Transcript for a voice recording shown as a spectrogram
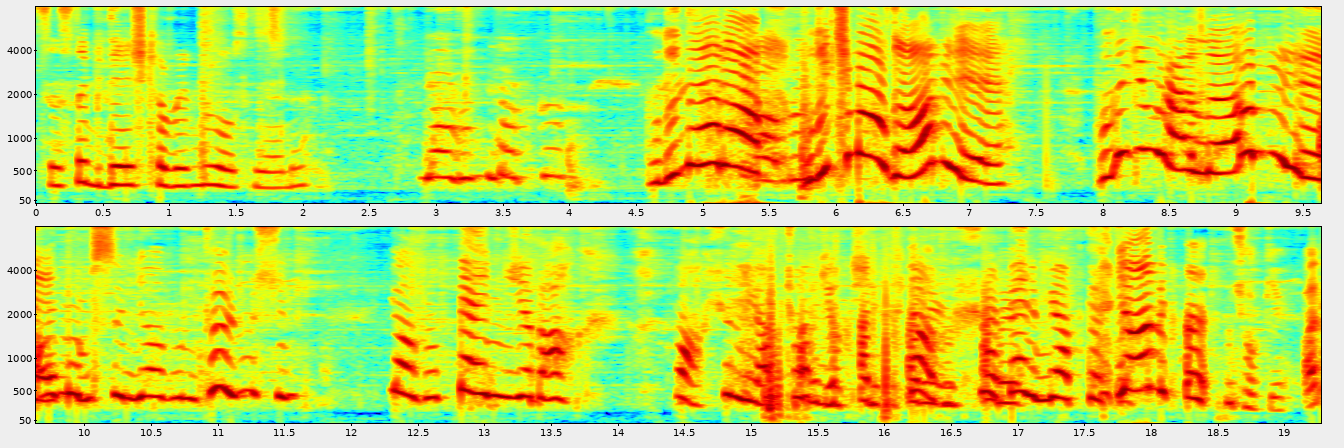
Sesde bir değişik haberiniz olsun yani. Yavrum bir dakika. Bunu ne ara? Yavrum. Bunu kim aldı abi? Bunu kim aldı abi? Almamışsın yavrum kör müsün? Yavrum bence bak. Bak şunu yap çok yakışır. abi, Yavrum abi, şunu abi. benim yap gör. Ya abi. Bu çok iyi. Anne!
